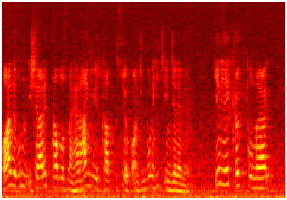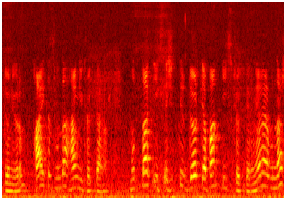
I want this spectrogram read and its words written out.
O halde bunun işaret tablosuna herhangi bir katkısı yok. Onun için bunu hiç incelemiyorum. Geriye kök bulmaya dönüyorum. Pay kısmında hangi kökler var? Mutlak x eşittir 4 yapan x kökleri. Neler bunlar?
